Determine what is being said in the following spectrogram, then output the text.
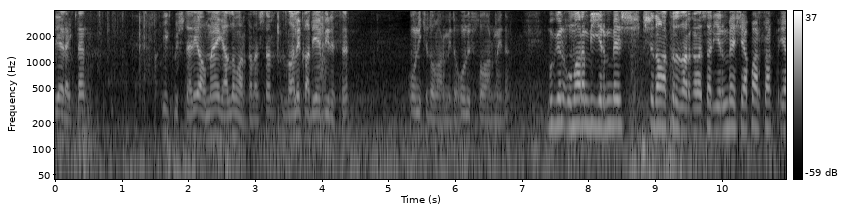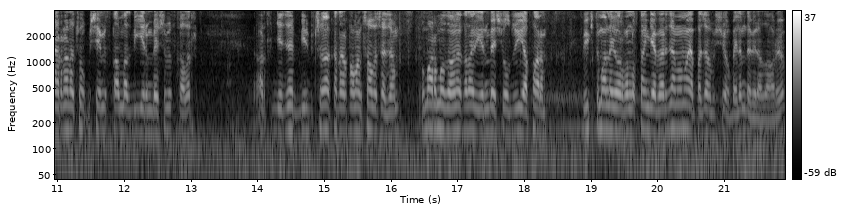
diyerekten ilk müşteriyi almaya geldim arkadaşlar. Zalika diye birisi. 12 dolar mıydı? 13 dolar mıydı? Bugün umarım bir 25 kişi dağıtırız arkadaşlar. 25 yaparsak yarına da çok bir şeyimiz kalmaz. Bir 25'imiz kalır. Artık gece 1.30'a kadar falan çalışacağım. Umarım o zamana kadar 25 yolcuyu yaparım. Büyük ihtimalle yorgunluktan gebereceğim ama yapacak bir şey yok. Belim de biraz ağrıyor.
